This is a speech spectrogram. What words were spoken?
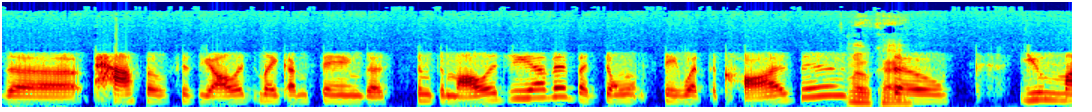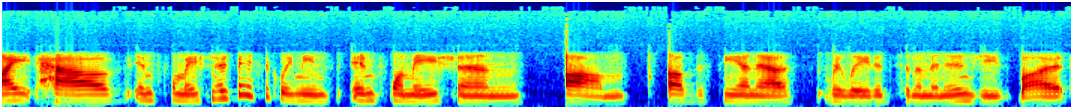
the pathophysiology, like I'm saying, the symptomology of it, but don't say what the cause is. Okay. So you might have inflammation. It basically means inflammation um, of the CNS related to the meninges, but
